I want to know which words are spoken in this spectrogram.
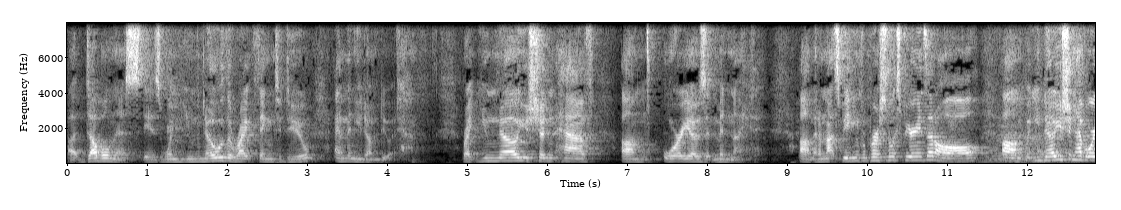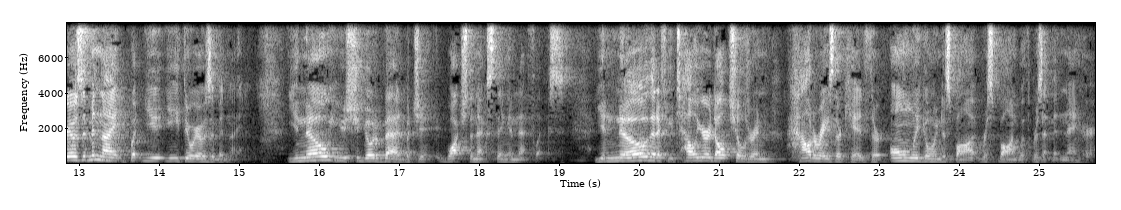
Uh, doubleness is when you know the right thing to do and then you don't do it. Right? You know you shouldn't have um, Oreos at midnight. Um, and I'm not speaking from personal experience at all, um, but you know you shouldn't have Oreos at midnight, but you, you eat the Oreos at midnight. You know you should go to bed, but you watch the next thing in Netflix. You know that if you tell your adult children how to raise their kids, they're only going to respond, with resentment and anger,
